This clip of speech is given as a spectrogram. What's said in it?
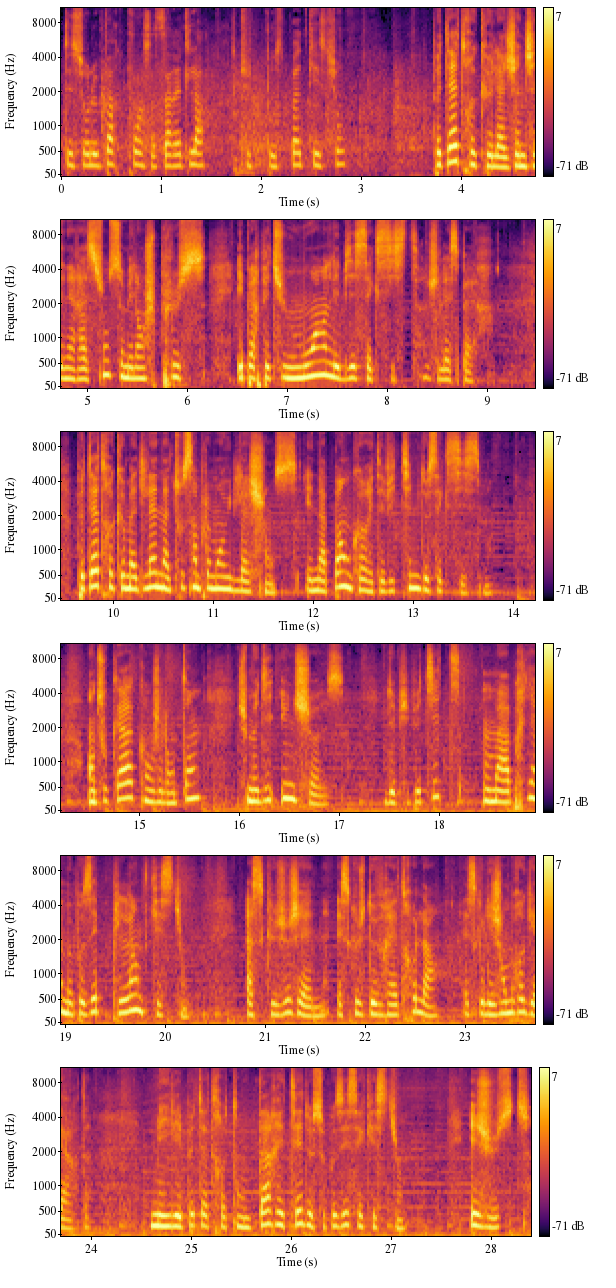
tu es sur le parc, point, ça s'arrête là. Tu te poses pas de questions. Peut-être que la jeune génération se mélange plus et perpétue moins les biais sexistes, je l'espère. Peut-être que Madeleine a tout simplement eu de la chance et n'a pas encore été victime de sexisme. En tout cas, quand je l'entends, je me dis une chose. Depuis petite, on m'a appris à me poser plein de questions. Est-ce que je gêne? Est-ce que je devrais être là? Est-ce que les gens me regardent? Mais il est peut-être temps d'arrêter de se poser ces questions. Et juste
